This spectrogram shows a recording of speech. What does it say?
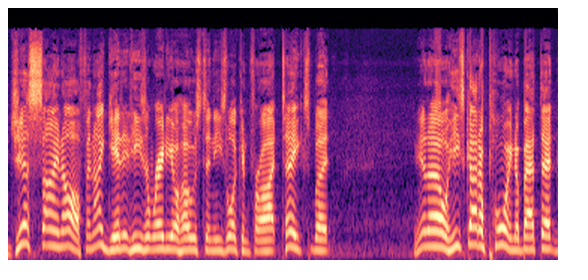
just sign off. And I get it. He's a radio host and he's looking for hot takes, but you know, he's got a point about that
